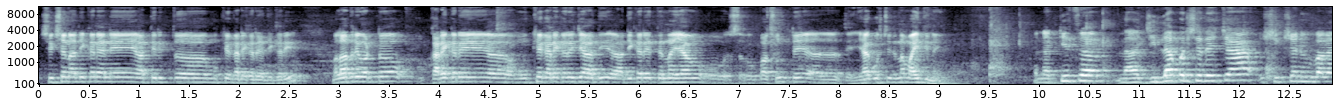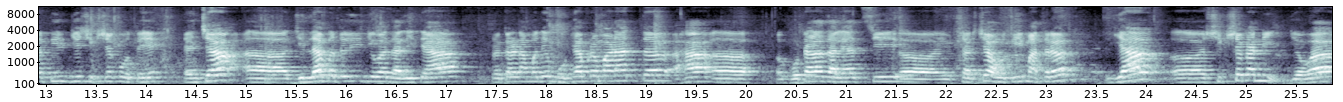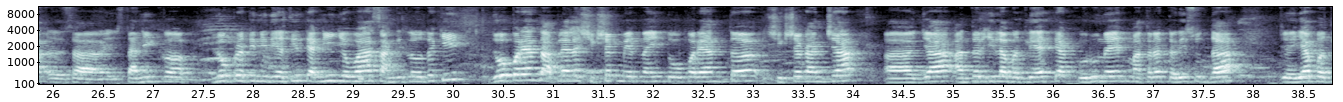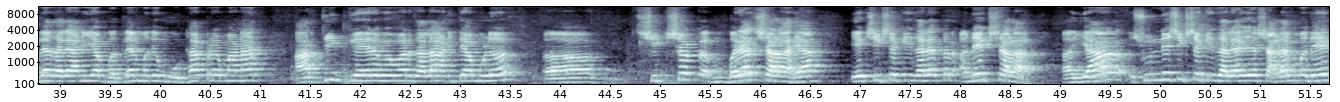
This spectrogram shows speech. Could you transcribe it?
शिक्षण अधिकारी आणि अतिरिक्त मुख्य कार्यकारी अधिकारी. मला तरी वाटतं कार्यकारी मुख्य कार्यकारी जे अधि अधिकारी आहेत त्यांना या पासून ते ह्या या गोष्टी त्यांना माहिती नाही. नक्कीच जिल्हा परिषदेच्या शिक्षण विभागातील जे शिक्षक होते त्यांच्या जिल्हा बदली जेव्हा झाली त्या प्रकरणामध्ये मोठ्या प्रमाणात हा घोटाळा झाल्याची चर्चा होती. मात्र या शिक्षकांनी जेव्हा सा- स्थानिक लोकप्रतिनिधी असतील त्यांनी जेव्हा सांगितलं होतं की जोपर्यंत आपल्याला शिक्षक मिळत नाही तोपर्यंत शिक्षकांच्या ज्या आंतरजिल्हा बदली आहेत त्या करू नयेत. मात्र तरीसुद्धा या बदल्या झाल्या आणि या बदल्यांमध्ये मोठ्या प्रमाणात आर्थिक गैरव्यवहार झाला आणि त्यामुळं शिक्षक बऱ्याच शाळा ह्या एक शिक्षकी झाल्या तर अनेक शाळा या शून्य शिक्षकी झाल्या या शाळांमध्ये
